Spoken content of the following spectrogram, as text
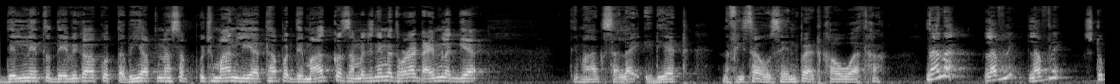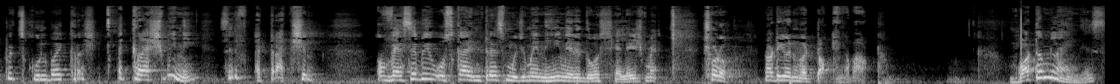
दिल ने तो देविका को तभी अपना सब कुछ मान लिया था पर दिमाग को समझने में थोड़ा टाइम लग गया। दिमाग साला इडियट नफीसा हुसैन पे अटका हुआ था। ना ना lovely lovely stupid school boy crush crush भी नहीं, सिर्फ़ अट्रैक्शन और वैसे भी उसका इंटरेस्ट मुझमें नहीं, मेरे दोस्त शैलेश में। छोड़ो not even word talking about bottom line is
